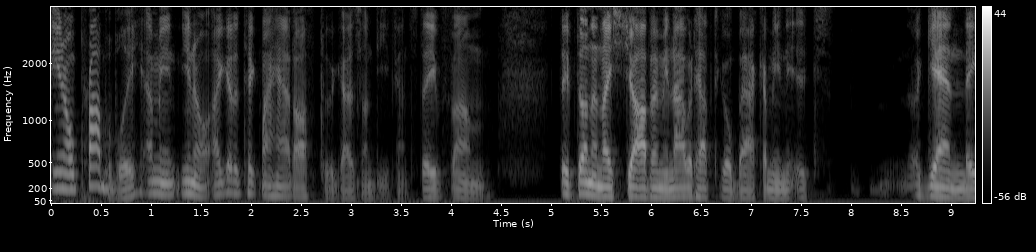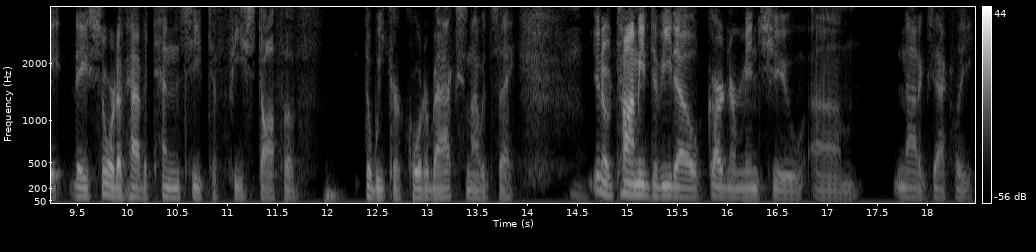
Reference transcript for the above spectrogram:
you know, probably. I mean, you know, I got to take my hat off to the guys on defense. They've um, they've done a nice job. I mean, I would have to go back. I mean, it's again they they sort of have a tendency to feast off of the weaker quarterbacks, and I would say, you know, Tommy DeVito, Gardner Minshew, um, not exactly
